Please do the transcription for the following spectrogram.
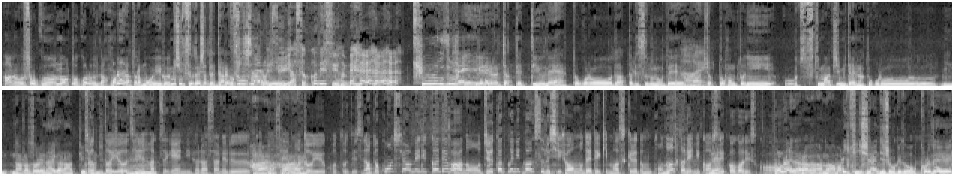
あの、そこのところ、本来だったらもう FMC 通過しちゃって誰も気にしないのに、いや、そこですよね。急に気にしなきゃいけなくなっちゃってっていうね、ところだったりするので、はい、まあちょっと本当に落ち着き待ちみたいなところにならざるを得ないかなっていう感じですね。ちょっと要人発言に振らされる可能性も、はいはい、ということですね。あと今週アメリカでは、あの、住宅に関する指標も出てきますけれども、このあたりに関していかがですか、ね、本来なら、あの、あまり気にしないんでしょうけど、これで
